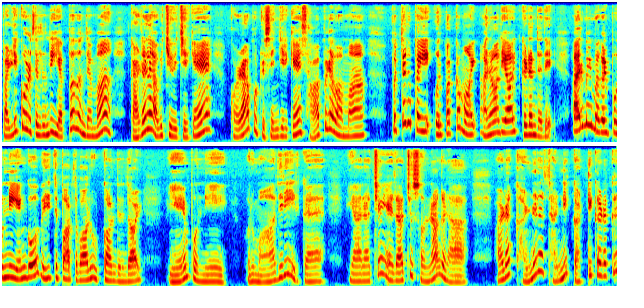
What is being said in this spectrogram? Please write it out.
பள்ளிக்கூடத்திலிருந்து எப்போ வந்தம்மா? கடலை அவிச்சு வச்சிருக்கேன். கொழா புட்டு செஞ்சிருக்கேன். சாப்பிடவாம்மா. புத்தகப்பை ஒரு பக்கமாய் அனாதையாய் கிடந்தது. அருமை மகள் பொன்னி எங்கோ விரித்து பார்த்தவாறு உட்கார்ந்திருந்தாள். ஏன் பொன்னி? ஒரு மாதிரி இருக்க. யாராச்சும் ஏதாச்சும் சொன்னாங்களா? அட கண்ணில் தண்ணி கட்டி கிடக்கு.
